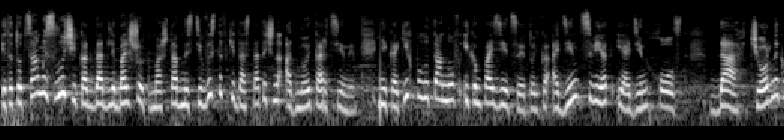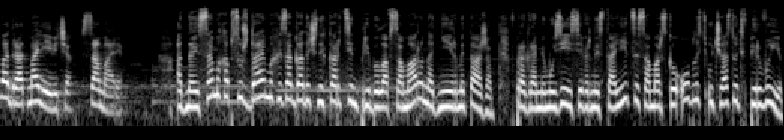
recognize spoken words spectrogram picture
Это тот самый случай, когда для большой по масштабности выставки достаточно одной картины. Никаких полутонов и композиции, только один цвет и один холст. Да, черный квадрат Малевича в Самаре. Одна из самых обсуждаемых и загадочных картин прибыла в Самару на дне Эрмитажа. В программе музея северной столицы Самарская область участвует впервые.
